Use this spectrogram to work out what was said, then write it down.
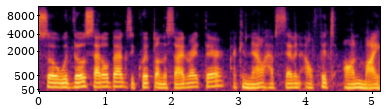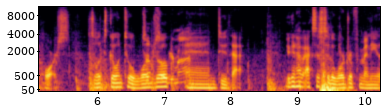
so with those saddlebags equipped on the side right there, I can now have seven outfits on my horse. So let's go into a wardrobe and do that. You can have access to the wardrobe from any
